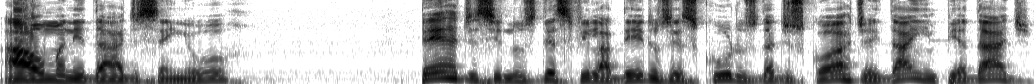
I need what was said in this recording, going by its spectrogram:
A humanidade, Senhor, perde-se nos desfiladeiros escuros da discórdia e da impiedade.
